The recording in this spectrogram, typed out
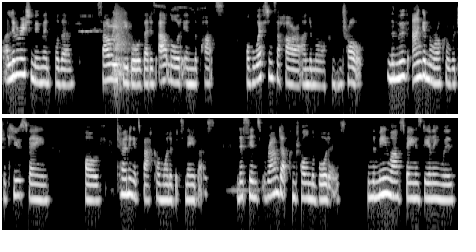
a liberation movement for the Sahrawi people that is outlawed in the parts of Western Sahara under Moroccan control. The move angered Morocco, which accused Spain of turning its back on one of its neighbors. It has since ramped up control on the borders. In the meanwhile, Spain is dealing with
